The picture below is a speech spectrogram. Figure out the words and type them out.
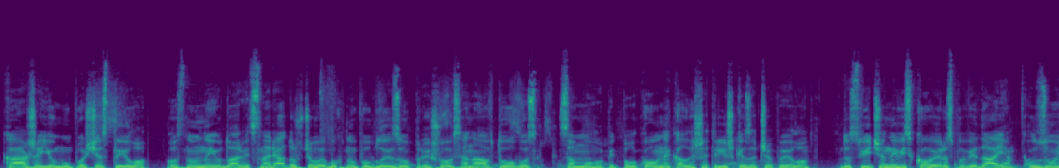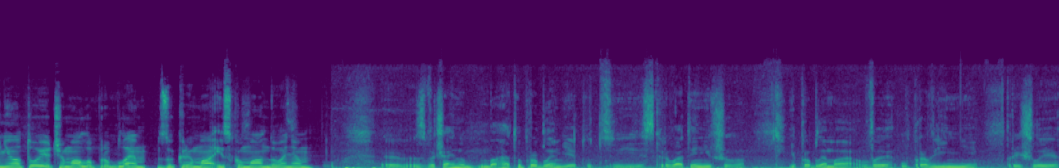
Каже, йому пощастило. Основний удар від снаряду, що вибухнув поблизу, прийшовся на автобус. Самого підполковника лише трішки зачепило. Досвідчений військовий розповідає, у зоні АТО є чимало проблем, зокрема із командуванням. Е, Звичайно, багато проблем є тут і скривати нічого. І проблема в управлінні. Прийшли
